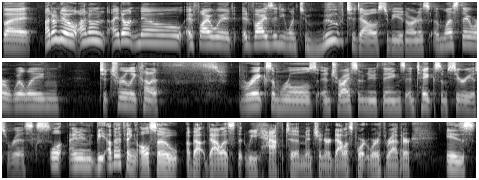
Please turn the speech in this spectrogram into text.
But i don't know i don't i don't know if i would advise anyone to move to dallas to be an artist unless they were willing to truly kind of break some rules and try some new things and take some serious risks. Well, I mean, the other thing also about Dallas that we have to mention, or Dallas Fort Worth rather, is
